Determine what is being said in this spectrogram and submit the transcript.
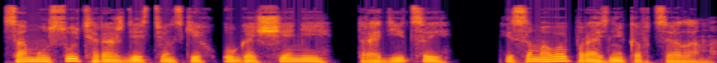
саму суть рождественских угощений, традиций и самого праздника в целом.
